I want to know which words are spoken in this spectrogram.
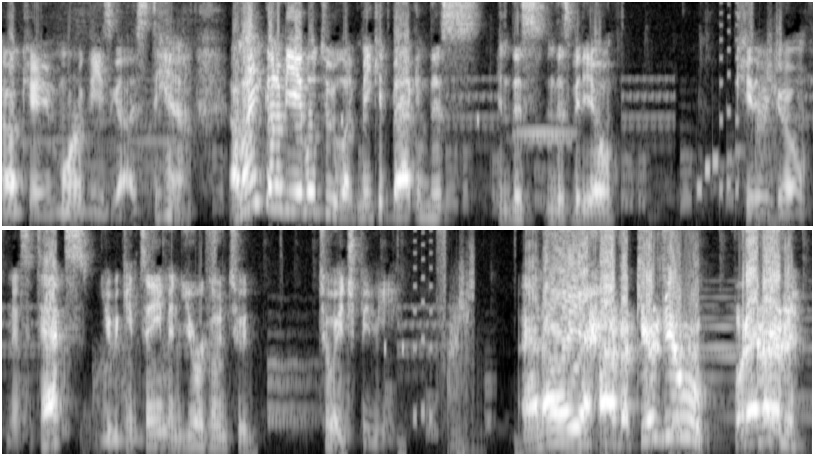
Okay, more of these guys. Damn. Am I gonna be able to like make it back in this in this in this video? Okay, there we go. Next attacks. You became tame and you are going to 2 HP me. And I have killed you forever!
